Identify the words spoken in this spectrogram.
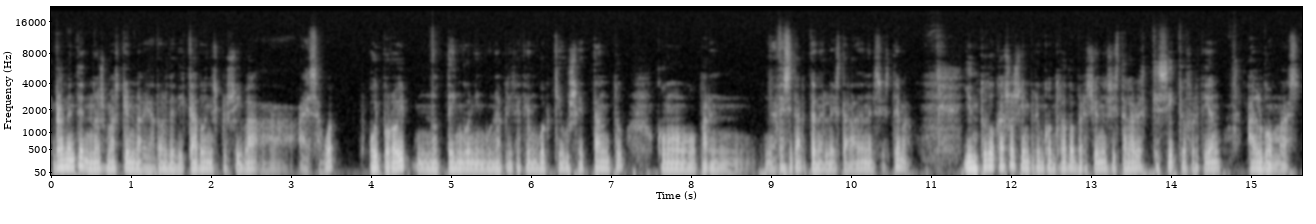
realmente no es más que un navegador dedicado en exclusiva a, esa web. Hoy por hoy no tengo ninguna aplicación web que use tanto como para necesitar tenerla instalada en el sistema. Y en todo caso siempre he encontrado versiones instalables que sí que ofrecían algo más,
